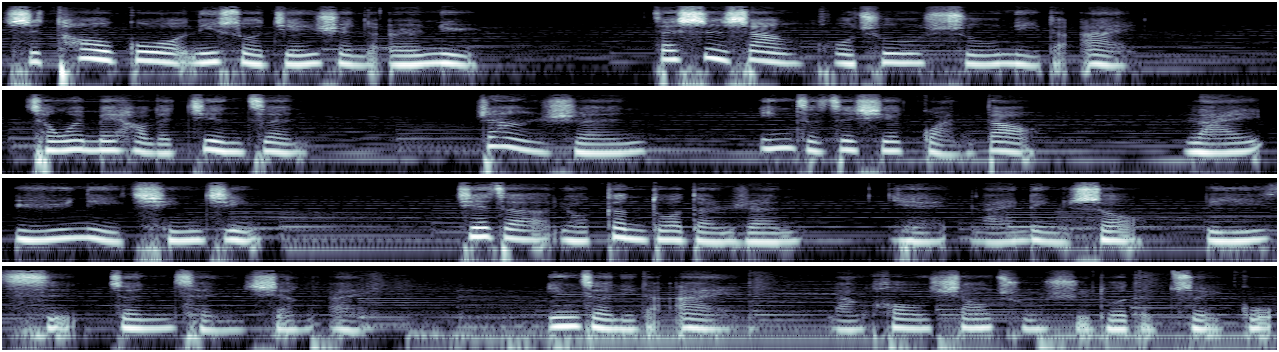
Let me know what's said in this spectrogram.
是透过你所拣选的儿女，在世上活出属你的爱，成为美好的见证，让人因着这些管道来与你亲近。接着有更多的人也来领受彼此真诚相爱，因着你的爱。然后消除许多的罪过，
